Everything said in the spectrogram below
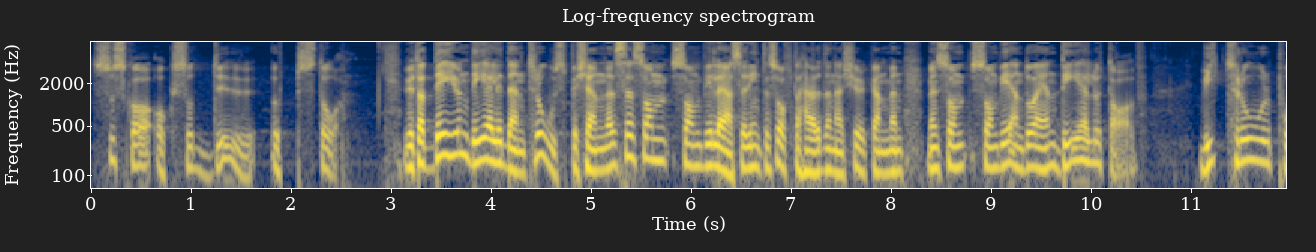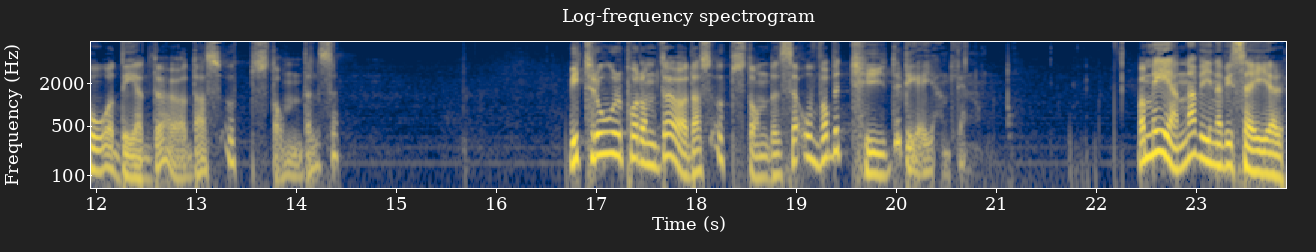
så ska också du uppstå. Du vet att det är ju en del i den trosbekännelse som, som vi läser, inte så ofta här i den här kyrkan, men, men som, som vi ändå är en del utav. Vi tror på det dödas uppståndelse. Vi tror på de dödas uppståndelse och vad betyder det egentligen? Vad menar vi när vi säger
